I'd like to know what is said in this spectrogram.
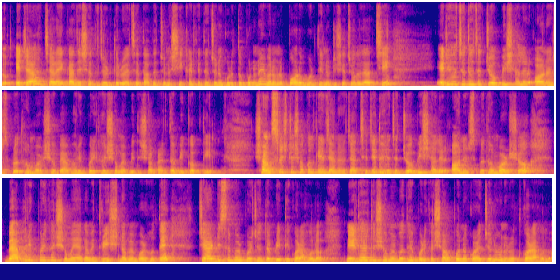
তো এটা যারা এই কাজের সাথে জড়িত রয়েছে, তাদের জন্য শিক্ষার্থীদের জন্য গুরুত্বপূর্ণ এবার আমরা পরবর্তী নোটিশে চলে যাচ্ছি। এটি হচ্ছে দু হাজার চব্বিশ সালের অনার্স প্রথম বর্ষ ব্যবহারিক পরীক্ষার সময় বৃদ্ধি সংক্রান্ত বিজ্ঞপ্তি। সংশ্লিষ্ট সকলকে জানানো যাচ্ছে যে দু হাজার চব্বিশ সালের অনার্স প্রথম বর্ষ ব্যবহারিক পরীক্ষার সময় আগামী ত্রিশ নভেম্বর হতে চার ডিসেম্বর পর্যন্ত বৃদ্ধি করা হলো। নির্ধারিত সময়ের মধ্যে পরীক্ষা সম্পন্ন করার জন্য অনুরোধ করা হলো।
